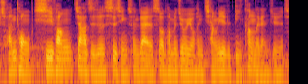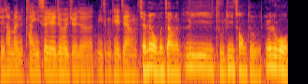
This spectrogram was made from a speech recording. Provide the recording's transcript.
传统西方价值的事情存在的时候，他们就会有很强烈的抵抗的感觉。所以他们看以色列就会觉得你怎么可以这样子？前面我们讲了利益土地冲突，因为如果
